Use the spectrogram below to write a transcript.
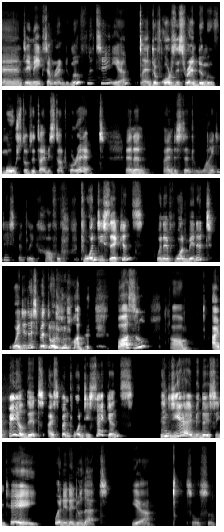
and I make some random move let's say yeah and of course this random move most of the time is not correct and then I understand why did I spend like half of 20 seconds when I have one minute why did I spend only one puzzle um I failed it I spent 20 seconds and yeah, I mean, they think, hey, why did I do that? Yeah, it's also.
